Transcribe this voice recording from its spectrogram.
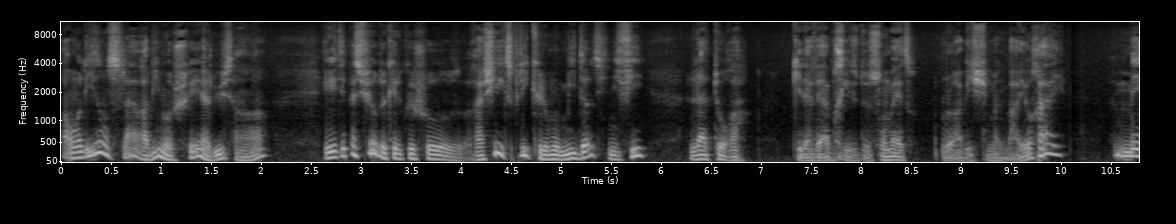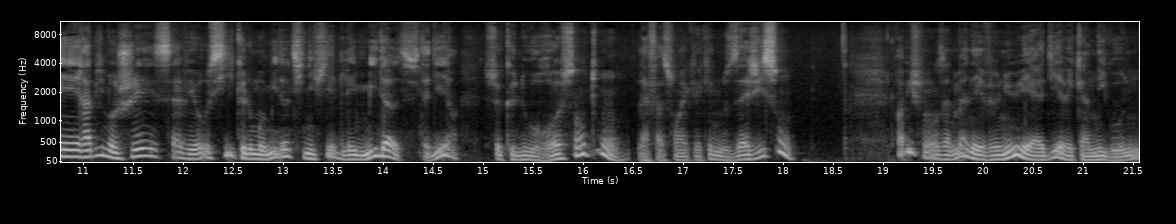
En lisant cela, Rabbi Moshe a lu ça, hein, il n'était pas sûr de quelque chose. Rashi explique que le mot midot signifie la Torah, qu'il avait apprise de son maître, le Rabbi Shimon Bar Yochai, mais Rabbi Moshe savait aussi que le mot midot signifiait les midot, c'est-à-dire ce que nous ressentons, la façon avec laquelle nous agissons. Rabbi Shimon Zalman est venu et a dit avec un nigun,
